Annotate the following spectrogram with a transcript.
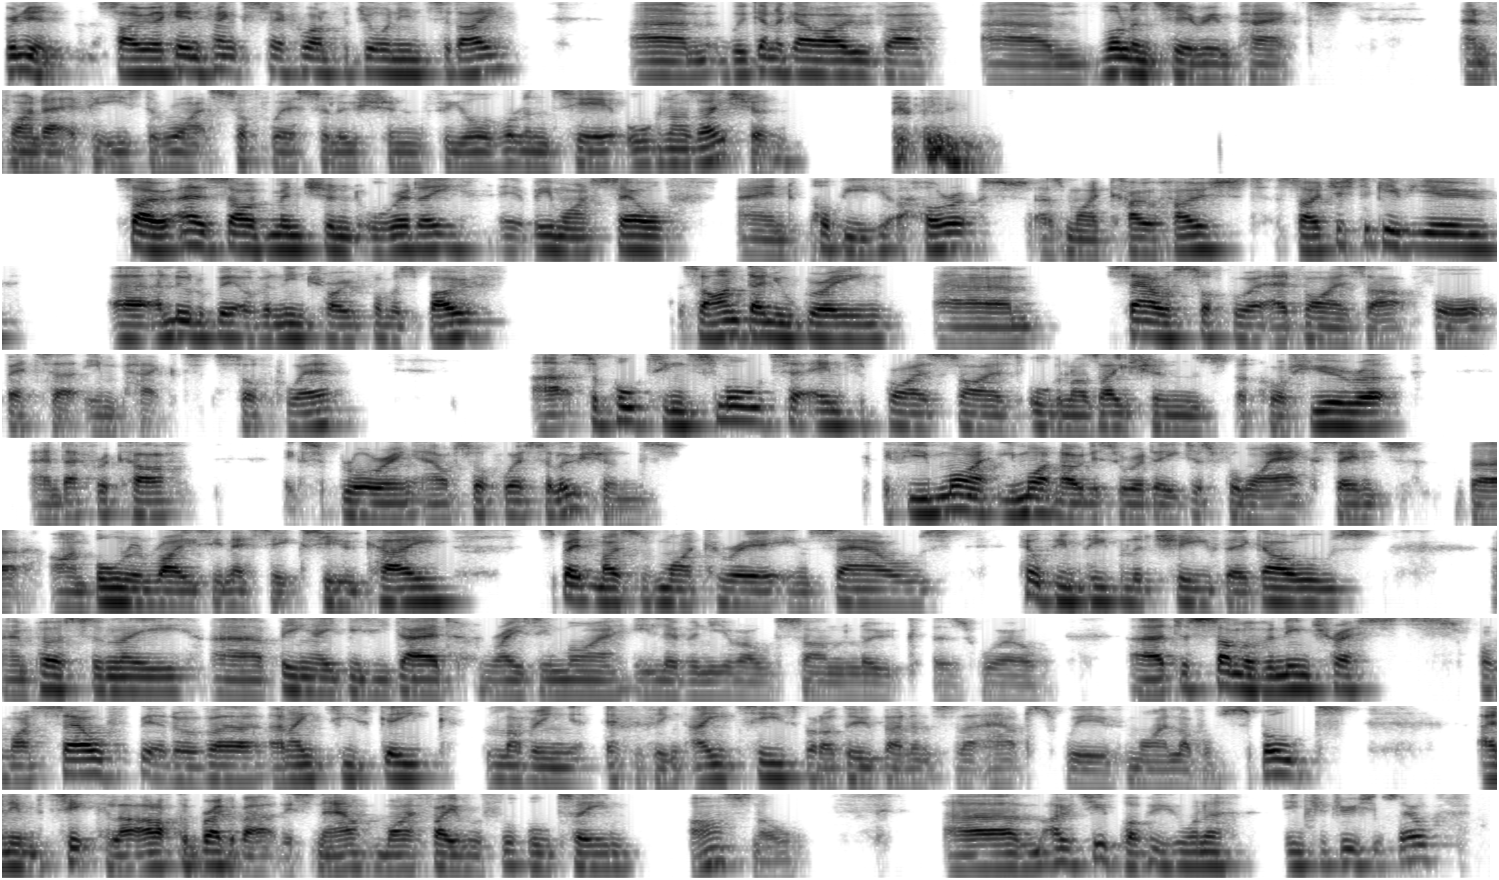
Brilliant. So again, thanks everyone for joining today. Um, we're going to go over um, volunteer impact and find out if it is the right software solution for your volunteer organisation. so as I've mentioned already, it'd be myself and Poppy Horrocks as my co-host. So just to give you uh, a little bit of an intro from us both. So I'm Daniel Green, um, sales software advisor for Better Impact Software, uh, supporting small to enterprise sized organizations across Europe and Africa, exploring our software solutions. If you might, you might know this already just for my accent, but I'm born and raised in Essex, UK, spent most of my career in sales, helping people achieve their goals, and personally, uh, being a busy dad, raising my 11 year old son, Luke, as well. Uh, just some of an interests from myself, bit of a, an 80s geek, loving everything 80s, but I do balance that out with my love of sport. And in particular, I can brag about this now, my favourite football team, Arsenal. Um, over to you, Poppy, if you want to introduce yourself.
